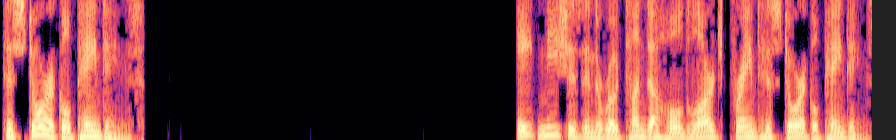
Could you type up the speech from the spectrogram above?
Historical paintings Eight niches in the rotunda hold large, framed historical paintings.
